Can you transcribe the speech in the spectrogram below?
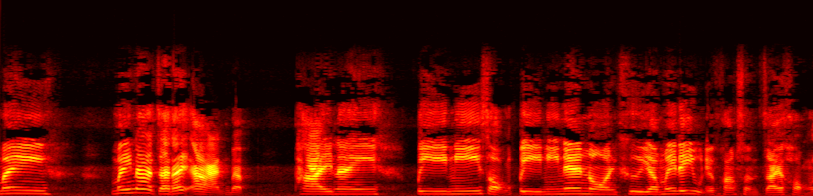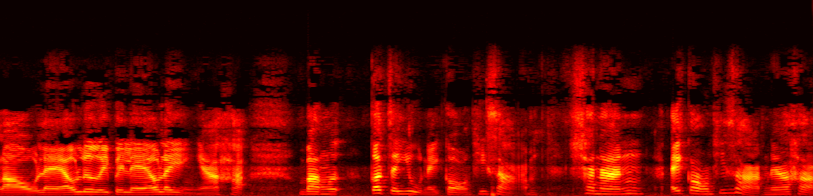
ไม่ไม่น่าจะได้อ่านแบบภายในปีนี้สองปีนี้แน่นอนคือยังไม่ได้อยู่ในความสนใจของเราแล้วเลยไปแล้วอะไรอย่างเงี้ยค่ะ บาง ก็จะอยู่ในกองที่สามฉะนั้นไอ้กองที่สามเนี่ยค่ะ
